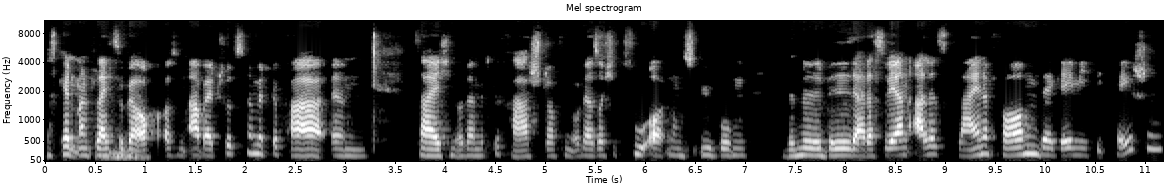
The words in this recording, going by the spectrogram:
das kennt man vielleicht sogar auch aus dem Arbeitsschutz ne, mit Gefahrzeichen ähm, oder mit Gefahrstoffen oder solche Zuordnungsübungen, Wimmelbilder. Das wären alles kleine Formen der Gamification,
